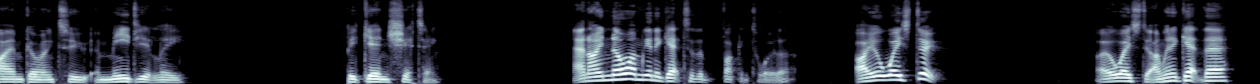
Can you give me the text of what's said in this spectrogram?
I am going to immediately begin shitting. And I know I'm going to get to the fucking toilet. I always do. I always do. I'm going to get there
